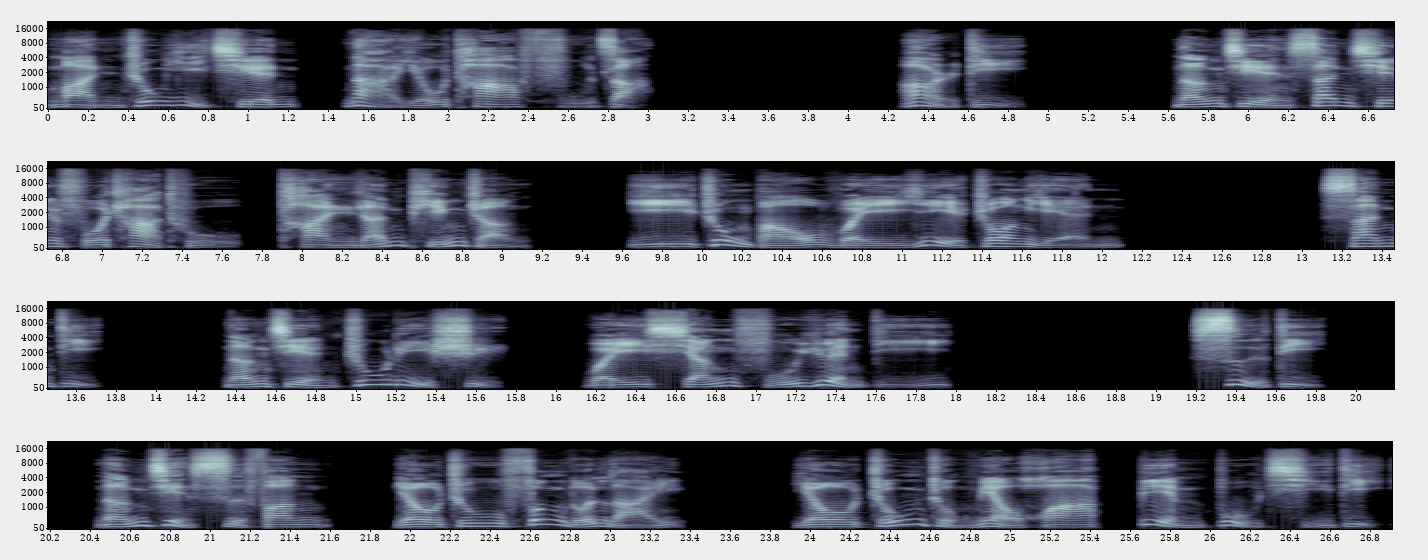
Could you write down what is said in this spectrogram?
满中一千那由他福藏。二地，能见三千佛刹土坦然平整，以众宝伟业庄严。三地，能见诸力士为降伏怨敌。四地，能见四方有诸风轮来，有种种妙花遍布其地。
